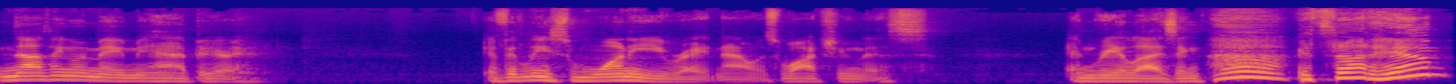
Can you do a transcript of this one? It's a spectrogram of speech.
Nothing would make me happier if at least one of you right now is watching this and realizing, oh, it's not him.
